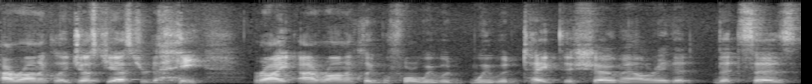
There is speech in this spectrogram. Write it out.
ironically, just yesterday, right? Ironically, before we would we would take this show, Mallory, that that says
